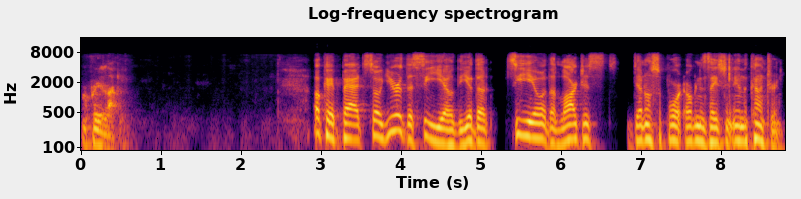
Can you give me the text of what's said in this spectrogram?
we're pretty lucky. Okay, Pat. So you're the CEO. You're the CEO of the largest dental support organization in the country.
